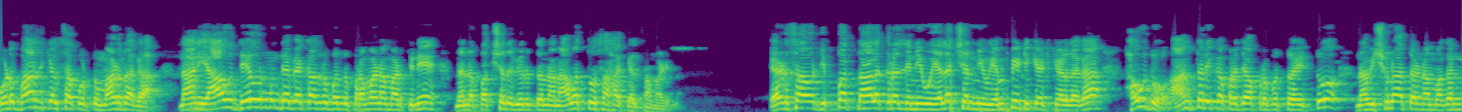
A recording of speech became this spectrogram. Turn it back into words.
ಕೊಡಬಾರ್ದು ಕೆಲಸ ಕೊಟ್ಟು ಮಾಡಿದಾಗ ನಾನು ಯಾವ ದೇವ್ರ ಮುಂದೆ ಬೇಕಾದರೂ ಬಂದು ಪ್ರಮಾಣ ಮಾಡ್ತೀನಿ, ನನ್ನ ಪಕ್ಷದ ವಿರುದ್ಧ ನಾನು ಅವತ್ತೂ ಸಹ ಕೆಲಸ ಮಾಡಿಲ್ಲ. ಎರಡ್ ಸಾವಿರದ ಇಪ್ಪತ್ನಾಲ್ಕರಲ್ಲಿ ನೀವು ಎಲೆಕ್ಷನ್ ನೀವು ಎಂ ಪಿ ಟಿಕೆಟ್ ಕೇಳಿದಾಗ, ಹೌದು, ಆಂತರಿಕ ಪ್ರಜಾಪ್ರಭುತ್ವ ಇತ್ತು, ನಾವು ವಿಶ್ವನಾಥ್ ಅಣ್ಣ ಮಗನ್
